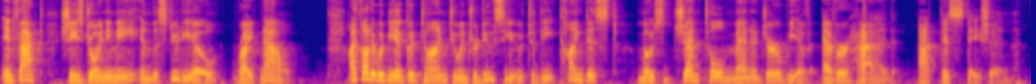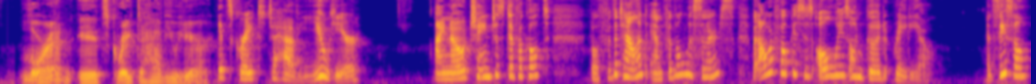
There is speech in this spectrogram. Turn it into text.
In fact, she's joining me in the studio right now. I thought it would be a good time to introduce you to the kindest, most gentle manager we have ever had at this station. Lauren, it's great to have you here. It's great to have you here. I know change is difficult, both for the talent and for the listeners, but our focus is always on good radio. And Cecil,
